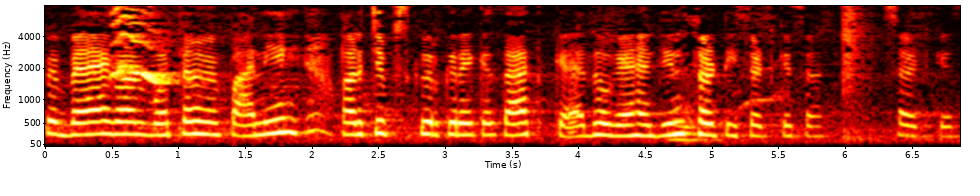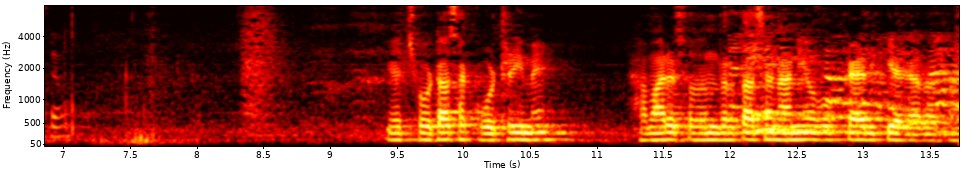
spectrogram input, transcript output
पे बैग और बोतल में पानी और चिप्स कुरकुरे के साथ कैद हो गए हैं जींस और टी शर्ट के साथ शर्ट के साथ। यह छोटा सा कोठरी में हमारे स्वतंत्रता सेनानियों को कैद किया जाता था।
